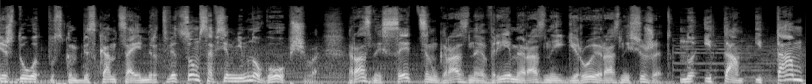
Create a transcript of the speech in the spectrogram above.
Между отпуском без конца и мертвецом совсем немного общего. Разный сеттинг, разное время, разные герои, разный сюжет. Но и там, и там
